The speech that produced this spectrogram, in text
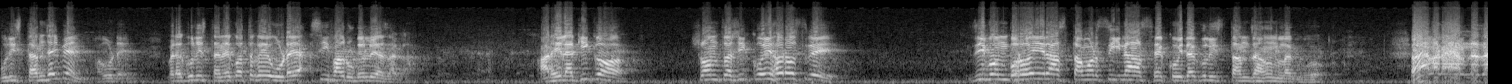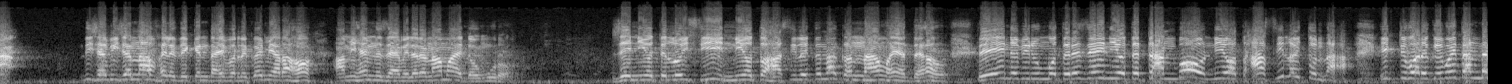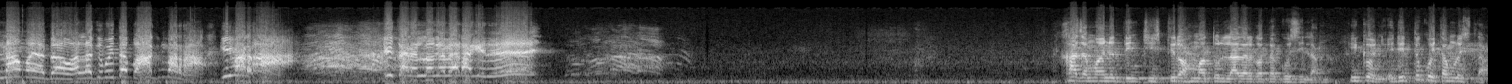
গুলিস্তান যাইবেন? ওডে বেটা, গুলিস্তানের কত করে উড়ে উড়ে লইয়া জাগা আর হেলা কি ক সন্ত্রাসী কই হরস রে? জীবন বড়, এই রাস্তা আমার চিনা আছে, কইদা গুলিস্তান যাহন লাগবো। দিশা বিশা না ফেলে দেখেন ড্রাইভার রে কই মিয়ারা আমি হেমনে যাই মিলারে নামায় দাও মুরো যে নিয়তে লইছি, নিয়ত হাসি লইতো না কারণ নাম হয়ে দাও। তো এই নবীর উম্মতের যে নিয়তে টানবো, নিয়ত হাসি লইতো না। একটু পরে কই টানতে নাম হয়ে দাও, আল্লাহ কই তা বাঘ মারা, কি মারা? ইতারের লগে বেড়া কি রে খাজা মঈনুদ্দিন চিস্তি রহমাতুল্লাহ কথা কইছিলাম। কি কইন? এদিক তো কইতাম লইছিলাম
